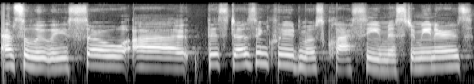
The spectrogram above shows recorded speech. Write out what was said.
Absolutely. So uh, this does include most Class C misdemeanors.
